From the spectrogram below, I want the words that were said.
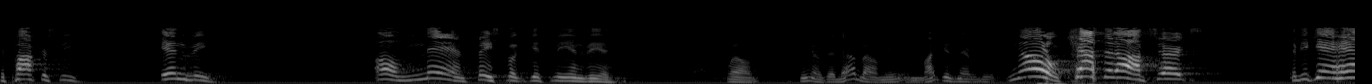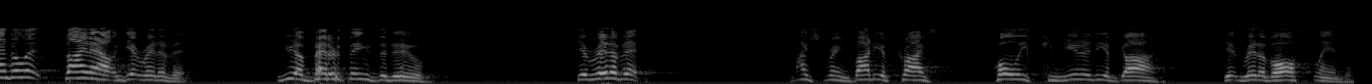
hypocrisy, envy. Oh man, Facebook gets me envious. Well, she never said that about me, and my kids never did. No, cast it off, church. If you can't handle it, sign out and get rid of it. You have better things to do. Get rid of it. LifeSpring, body of Christ, holy community of God. Get rid of all slander.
